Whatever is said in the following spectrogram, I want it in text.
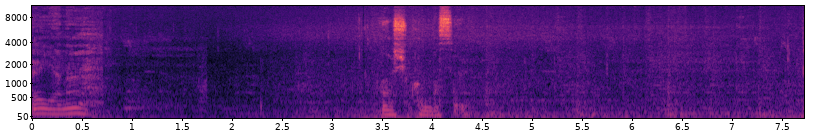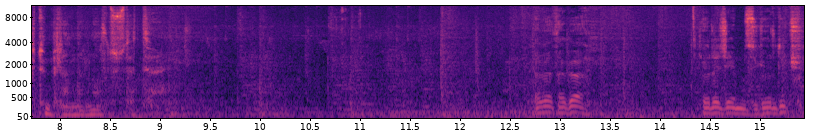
Reyhan'a aşık olması. bütün planlarını alt üst etti. Evet aga. Göreceğimizi gördük.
